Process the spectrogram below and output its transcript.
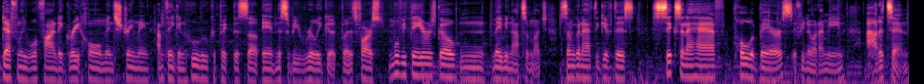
definitely will find a great home in streaming. I'm thinking Hulu could pick this up and this would be really good but as far as movie theaters go, mm, maybe not so much. So I'm gonna have to give this six and a half polar bears, if you know what I mean, out of 10.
